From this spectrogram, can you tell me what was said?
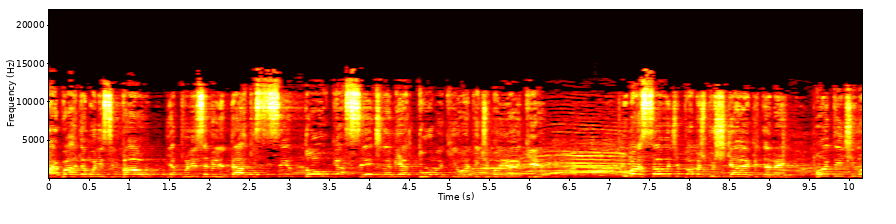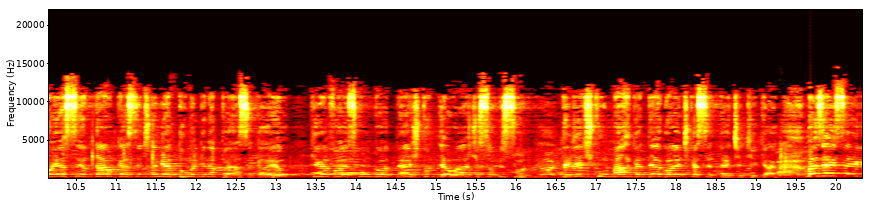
a Guarda Municipal e a Polícia Militar que sentou o cacete na minha turma aqui ontem de manhã aqui. Uma salva de palmas pros caras aqui também. Ontem de manhã sentaram o cacete na minha turma aqui na praça, cara. Eu queria falar isso como um protesto, eu acho isso absurdo. Tem gente com marca até agora de cacetete aqui, cara. Mas é isso aí.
